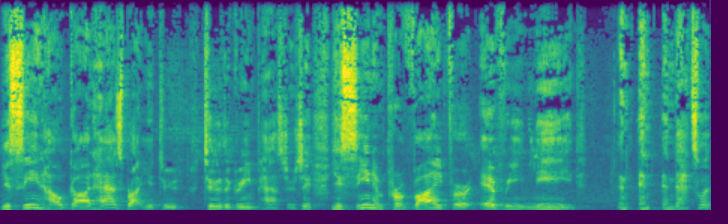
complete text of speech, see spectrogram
You've seen how God has brought you to, to the green pastures. You, you've seen him provide for every need. And, and, and that's what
